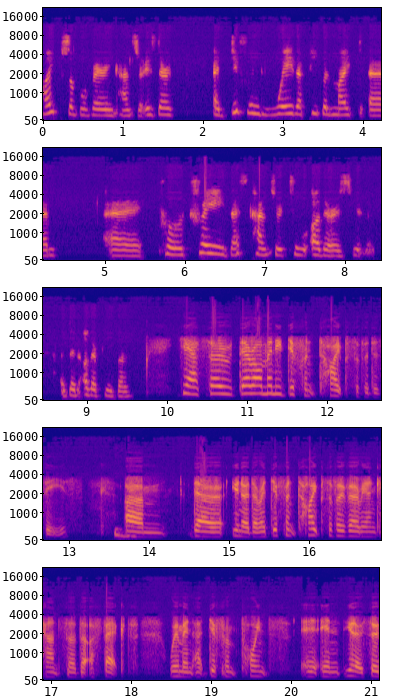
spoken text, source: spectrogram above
types of ovarian cancer? Is there a different way that people might um, uh, portray this cancer to others you know, than other people? Yeah, so there are many different types of the disease. Mm-hmm. Um, there, you know, there are different types of ovarian cancer that affect women at different points in, you know, so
